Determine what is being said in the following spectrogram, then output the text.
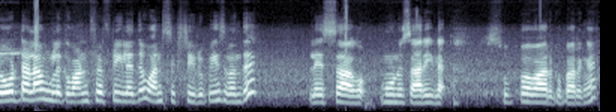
டோட்டலாக உங்களுக்கு ஒன் ஃபிஃப்டிலேருந்து ஒன் சிக்ஸ்டி ருபீஸ் வந்து லெஸ் ஆகும். மூணு சாரியில் சூப்பராக இருக்குது பாருங்கள்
